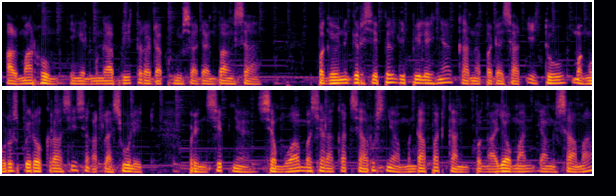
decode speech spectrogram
Almarhum ingin mengabdi terhadap nusa dan bangsa Pegawai negeri sipil dipilihnya karena pada saat itu mengurus birokrasi sangatlah sulit. Prinsipnya, semua masyarakat seharusnya mendapatkan pengayoman yang sama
